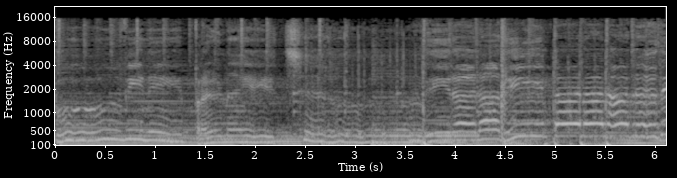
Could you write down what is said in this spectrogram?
പൂവിനെ പ്രണയിച്ചതോ. ധീരനാധീ തനനാധൃതിതോ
